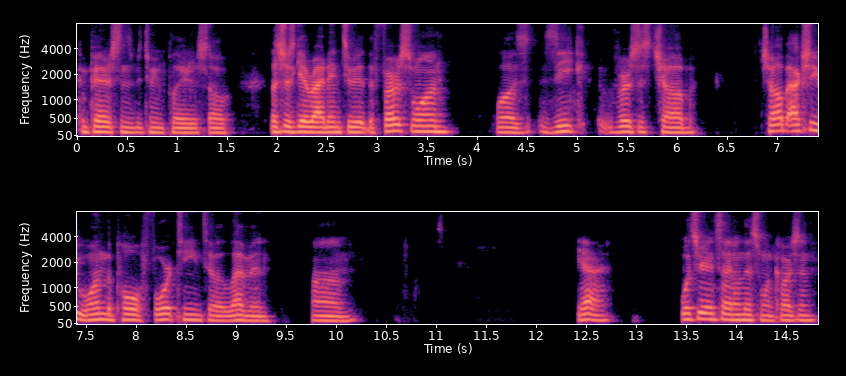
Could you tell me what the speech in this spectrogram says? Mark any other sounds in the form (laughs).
comparisons between players. So let's just get right into it. The first one was Zeke versus Chubb. Chubb actually won the poll 14 to 11. Um, yeah. What's your insight on this one, Carson?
